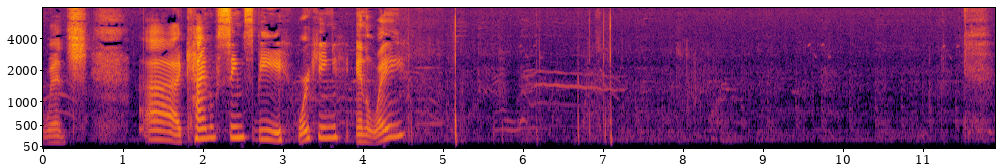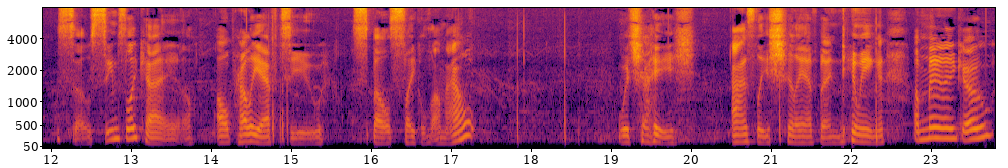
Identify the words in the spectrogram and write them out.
which uh, kind of seems to be working in a way. So, seems like I, uh, I'll probably have to spell cycle them out. Which I honestly should have been doing a minute ago.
